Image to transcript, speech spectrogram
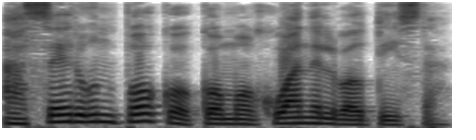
a ser un poco como Juan el Bautista,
